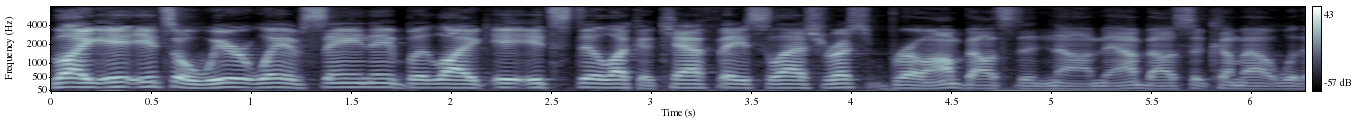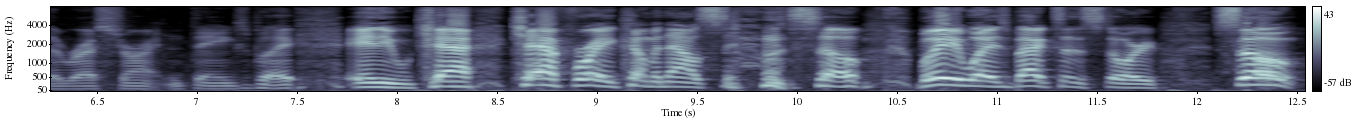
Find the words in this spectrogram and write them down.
like, it, it's a weird way of saying it, but like, it, it's still like a cafe slash restaurant. Bro, I'm about to, nah, man, I'm about to come out with a restaurant and things. But anyway, ca- Cafe coming out soon. so, but anyways, back to the story. So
